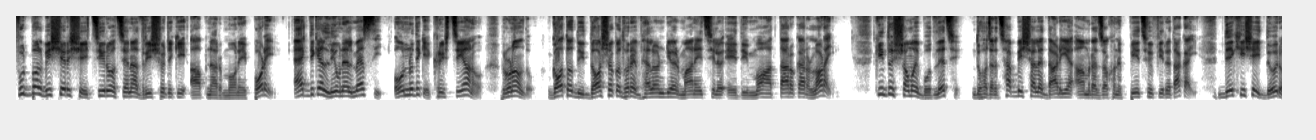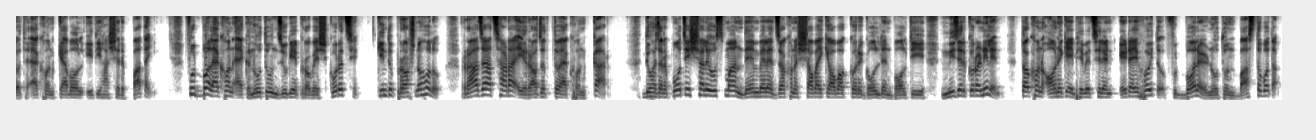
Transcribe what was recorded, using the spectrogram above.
Football বিশ্বের সেই চিরচেনা দৃশ্যটি কি আপনার মনে পড়ে? একদিকে লিওনেল মেসি, অন্যদিকে ক্রিশ্চিয়ানো রোনালদো। গত দুই দশক ধরে ভ্যালন্ডিয়ার মানে ছিল এই দুই মহাতারকার লড়াই। কিন্তু সময় বদলেছে। দু হাজার ছাব্বিশ সালে দাঁড়িয়ে আমরা যখন পিছু ফিরে তাকাই, দেখি সেই দৈরথ এখন কেবল ইতিহাসের পাতাই। ফুটবল এখন এক নতুন যুগে প্রবেশ করেছে। কিন্তু প্রশ্ন হলো, রাজা ছাড়া এই রাজত্ব এখন কার? দু হাজার পঁচিশ সালে উসমান দেমবেলে যখন সবাইকে অবাক করে গোল্ডেন বলটি নিজের করে নিলেন, তখন অনেকেই ভেবেছিলেন এটাই হয়তো ফুটবলের নতুন বাস্তবতা।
